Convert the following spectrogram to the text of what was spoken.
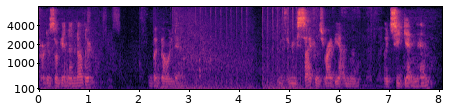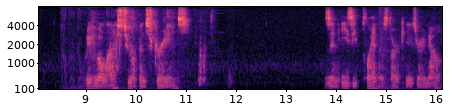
Jordan's still getting another, but going down. Three Cypher's right behind them. But she getting him. Leaving the last two up in screens. This is an easy plant as Dark is right now.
